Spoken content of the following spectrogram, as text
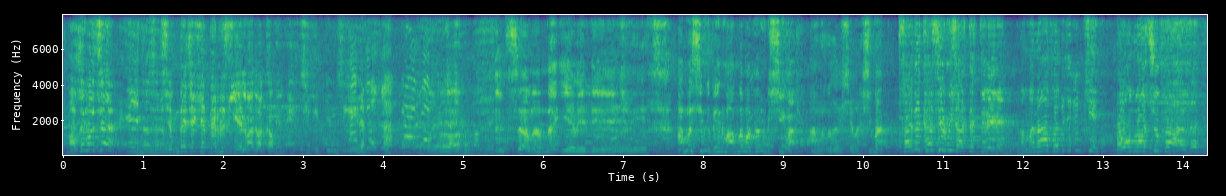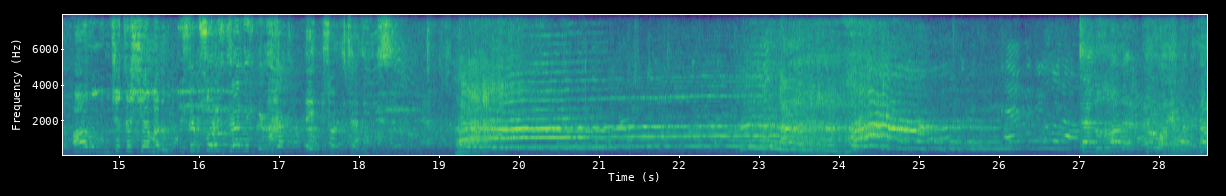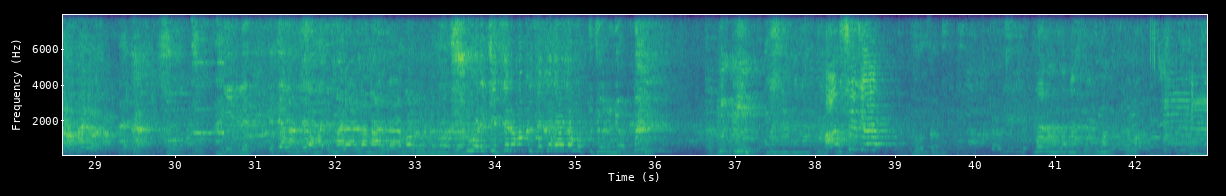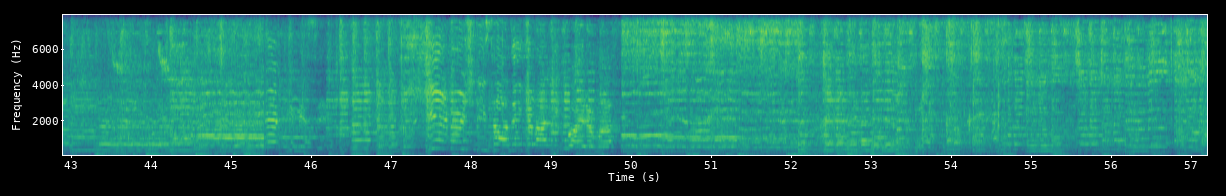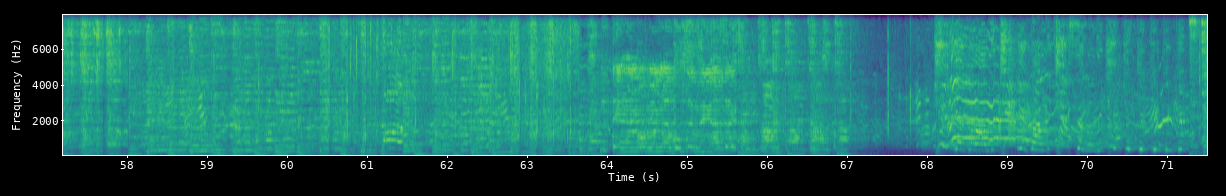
Hazır mısın? Evet hazırım. Şimdi de ceketlerimizi giyelim hadi bakalım. Ceketlerimizi giyelim. Sonunda giyebildik. Evet. Ama şimdi benim anlamadığım bir şey var. Anlamadığım bir şey var. Şimdi bak. Sayda kaçırmayacaktık treni. Ama ne yapabilirim ki? Bavullar çok ağırdı. Ağır olunca taşıyamadım. Biz de bir sonraki trende gideriz ya. Evet bir sonraki trende gideriz. Sen de o zaman provanı yap. Tamam hadi bakalım. Hadi. E, devam devam hadi mararla marla morurlu morurlu. Şu hareketlere bakın ne kadar da mutlu görünüyor. Hamsici! Hepimizi. Un novio nuevo que me hace tam tam tam tam tam. Kim yakalandı? Kim yakalandı? Kim sarıldı? Kim kim kim kim kim kim?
